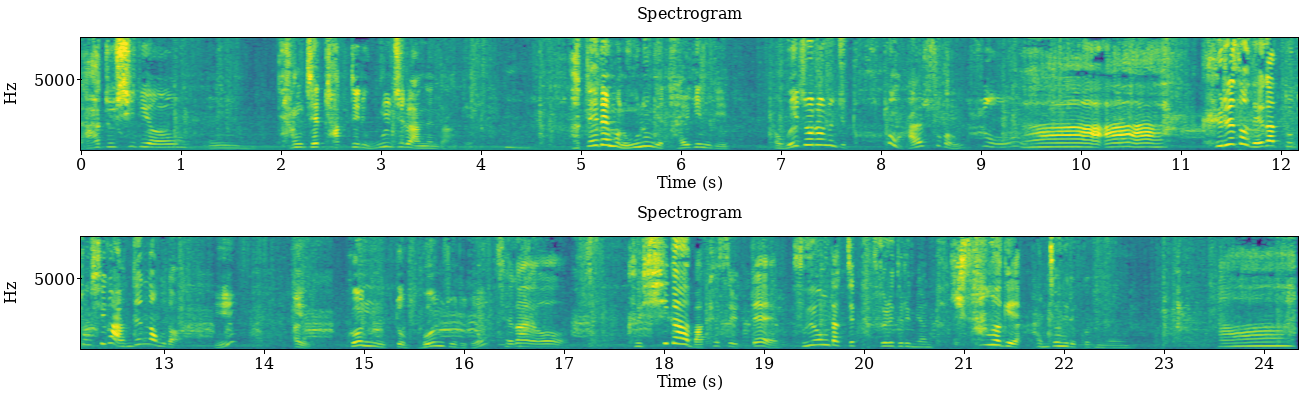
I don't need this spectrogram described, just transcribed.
나도 시려. 음, 당체 닭들이 울지를 않는다는 게. 아, 때 되면 우는 게 닭인데. 아, 왜 저러는지 도통 알 수가 없어. 아, 아, 아. 그래서 내가 도통 시가 안 됐나 보다. 예? 아니, 그건 또 뭔 소리래? 제가요, 그 시가 막혔을 때 부용닭집 닭소리 들으면 이상하게 안정이 됐거든요. 아,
